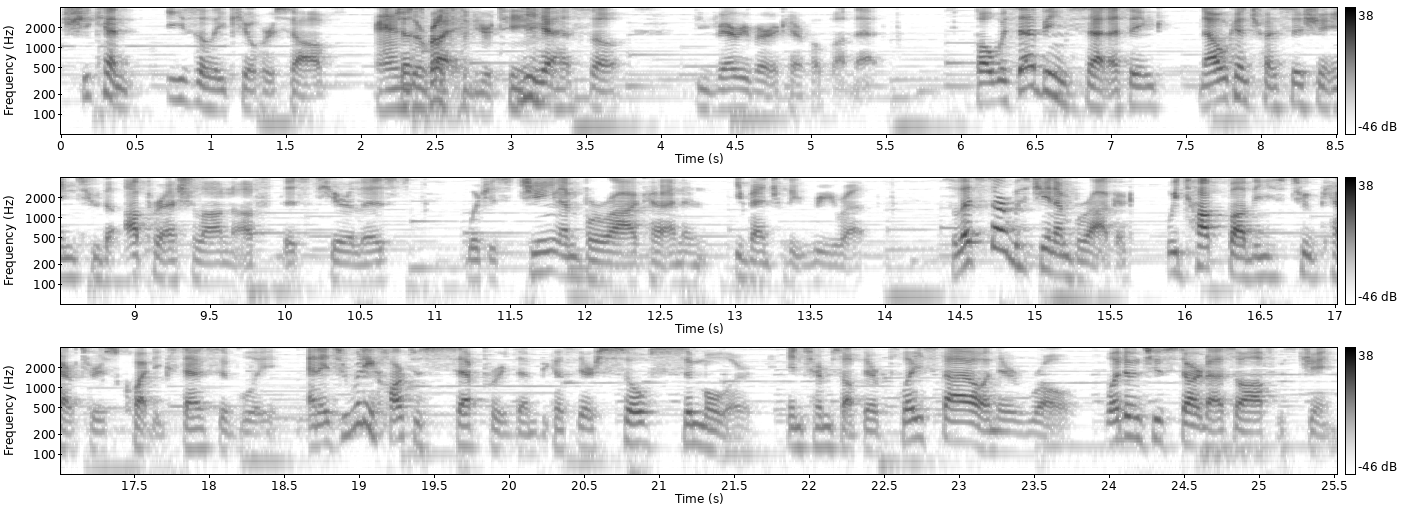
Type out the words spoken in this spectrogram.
she can easily kill herself. And the rest by- of your team. Yeah, so be very, very careful about that. But with that being said, I think now we can transition into the upper echelon of this tier list, which is Jin and Baraka, and then eventually Rera. So let's start with Jin and Baraka. We talked about these two characters quite extensively, and it's really hard to separate them because they're so similar in terms of their playstyle and their role. Why don't you start us off with Jin?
